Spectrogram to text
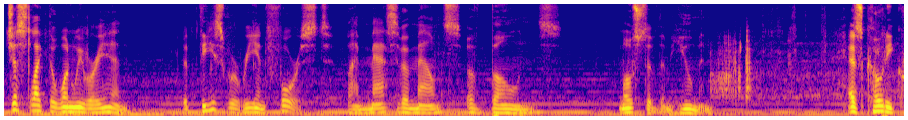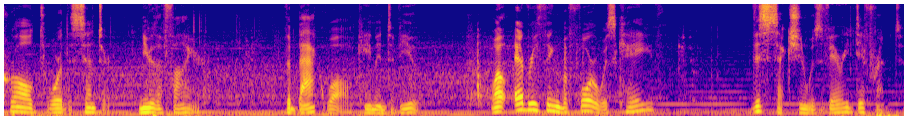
just like the one we were in, but these were reinforced by massive amounts of bones, most of them human. As Cody crawled toward the center, near the fire, the back wall came into view. While everything before was cave, this section was very different.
